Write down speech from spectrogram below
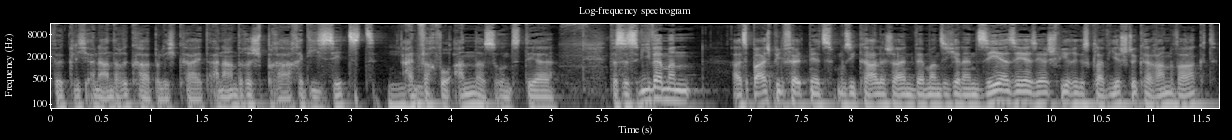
wirklich eine andere Körperlichkeit, eine andere Sprache, die sitzt mhm. einfach woanders und der, das ist wie wenn man als Beispiel fällt mir jetzt musikalisch ein, wenn man sich an ein sehr, sehr, sehr schwieriges Klavierstück heranwagt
